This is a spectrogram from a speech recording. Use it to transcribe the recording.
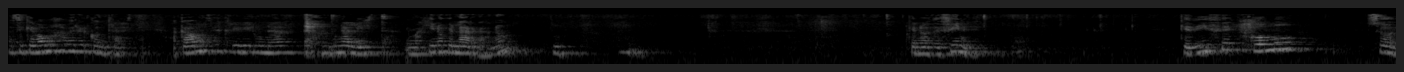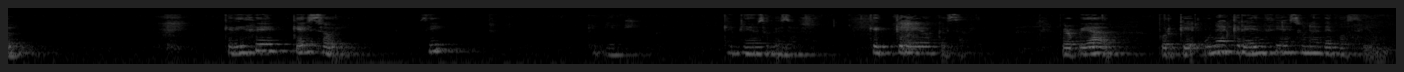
Así que vamos a ver el contraste. Acabamos de escribir una, una lista, imagino que larga, ¿no? Que nos define, que dice cómo soy, que dice qué soy, ¿sí? ¿Qué pienso? ¿Qué pienso que soy? ¿Qué creo que soy? Pero cuidado, porque una creencia es una devoción.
